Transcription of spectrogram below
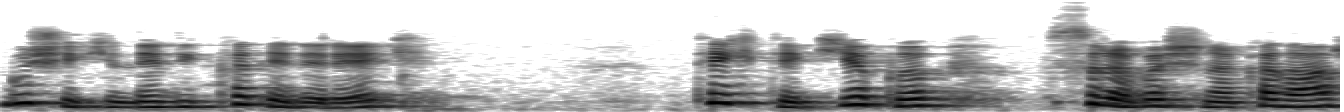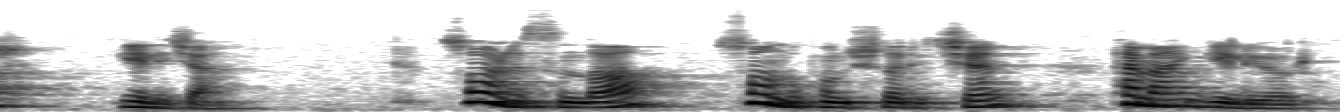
Bu şekilde dikkat ederek tek tek yapıp sıra başına kadar geleceğim. Sonrasında son dokunuşlar için hemen geliyorum.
